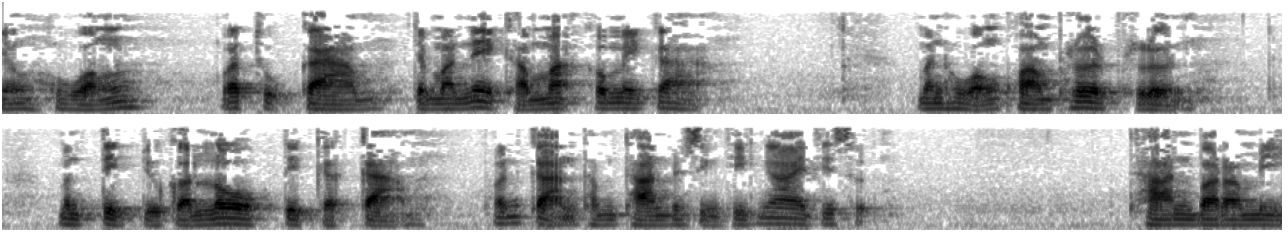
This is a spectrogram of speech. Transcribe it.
ยังหวงวัตถุกรรมจะมาเนคขมะก็ไม่กล้า มันหวงความเพลิดเพลิน มันติดอยู่กับโลกติดกับกาม เพราะการทำทานเป็นสิ่งที่ง่ายที่สุด ทานบารมี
